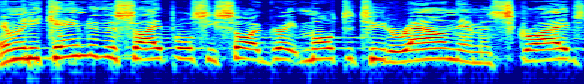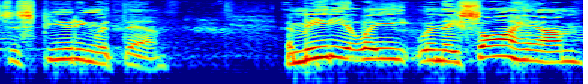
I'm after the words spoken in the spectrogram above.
And when he came to the disciples, he saw a great multitude around them and scribes disputing with them. Immediately, when they saw him,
